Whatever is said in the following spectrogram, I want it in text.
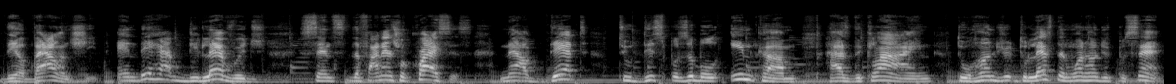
their balance sheet and they have deleveraged since the financial crisis. Now debt to disposable income has declined to 100 to less than 100%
